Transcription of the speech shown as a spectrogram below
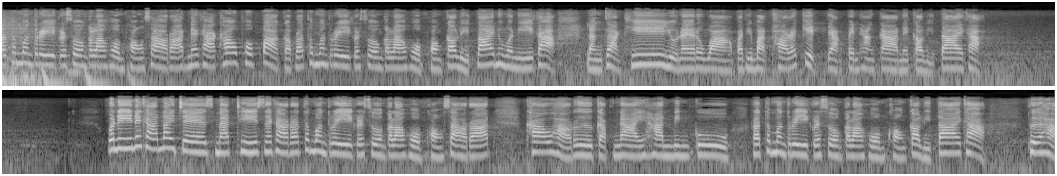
รัฐมนตรีกระทรวงกลาโหมของสหรัฐนะคะเข้าพบปะกับรัฐมนตรีกระทรวงกลาโหมของเกาหลีใต้ในวันนี้ค่ะ หลังจากที่อยู่ในระหว่างปฏิบัติภารกิจอย่างเป็นทางการในเกาหลีใต้ค่ะวันนี้นะคะนายเจสแมตติสนะคะรัฐมนตรีกระทรวงกลาโหมของสหรัฐ เข้าหารือกับนายฮันบินกู รัฐมนตรีกระทรวงกลาโหมของเกาหลีใต้ค่ะ เพื่อหา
